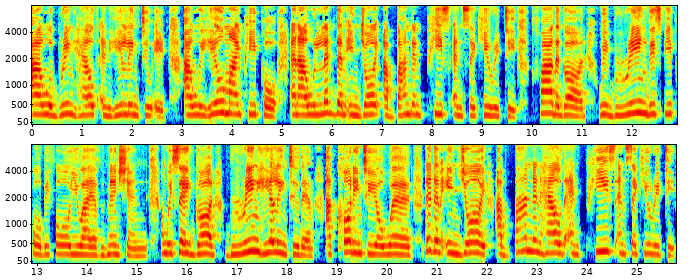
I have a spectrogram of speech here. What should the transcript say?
I will bring health and healing to it. I will heal my people and I will let them enjoy abundant peace and security. Father God, we bring these people before you, I have mentioned, and we say, God, bring healing to them according to your word. Let them enjoy abundant health and peace and security.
